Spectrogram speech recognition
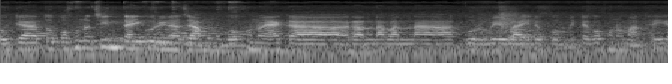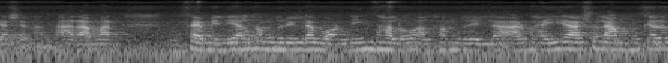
ওইটা তো কখনো চিন্তাই করি না যে আম্মু কখনো একা রান্না বান্না করবে বা এরকম, এটা কখনো মাথায় আসে না। আর আমার ফ্যামিলি আলহামদুলিল্লাহ বন্ডিং ভালো, আলহামদুলিল্লাহ। আর ভাইয়া আসলে আম্মুকে আরও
